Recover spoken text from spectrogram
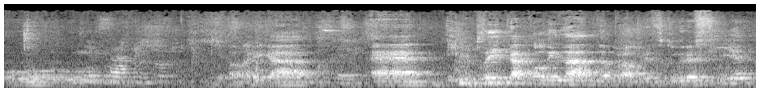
o obrigado. Uh, implica a qualidade da própria fotografia,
